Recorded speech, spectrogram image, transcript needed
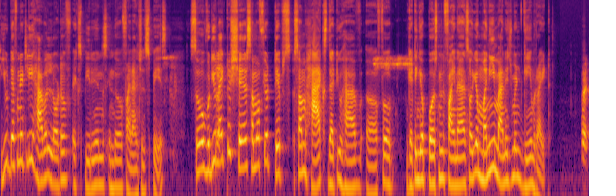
You definitely have a lot of experience in the financial space. So, would you like to share some of your tips, some hacks that you have uh, for getting your personal finance or your money management game right? Right.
